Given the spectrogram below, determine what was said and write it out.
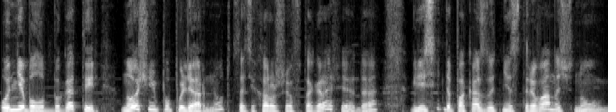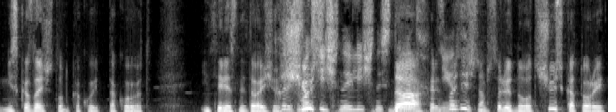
он не был богатырь, но очень популярный. Вот, кстати, хорошая фотография, да, где действительно показывает Нестор Иванович, ну, не сказать, что он какой-то такой вот интересный товарищ. Щусь- Харизматичная личность. да, нет, харизматично, абсолютно. Вот Щусь, который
